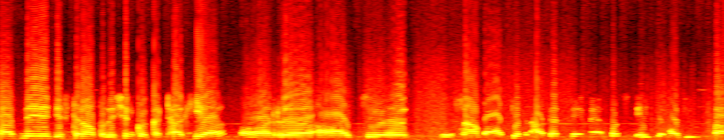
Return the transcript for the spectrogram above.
صاحب نے جس طرح اپوزیشن کو اکٹھا کیا اور آج اسلام آباد کے برادر سے میں خود اسٹیج پہ موجود جی تھا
